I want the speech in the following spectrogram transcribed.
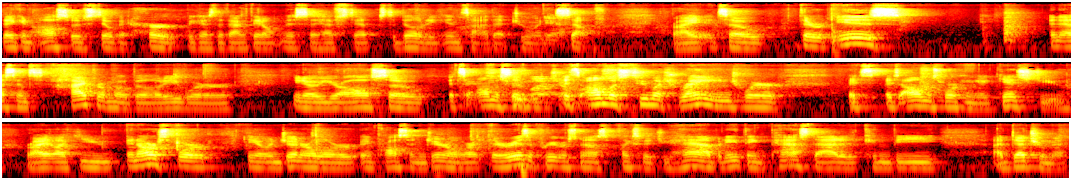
they can also still get hurt because the fact they don't necessarily have st- stability inside that joint yeah. itself, right? And so there is, in essence, hypermobility where you know you're also it's It's almost too a- much it's almost. almost too much range where it's it's almost working against you, right? Like you in our sport, you know, in general or in CrossFit in general, right? There is a previous amount of flexibility you have, but anything past that it can be a detriment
